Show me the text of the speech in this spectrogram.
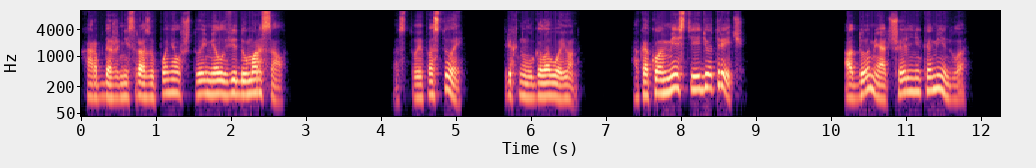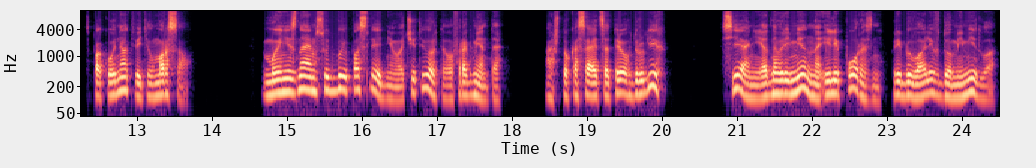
Харп даже не сразу понял, что имел в виду Марсал. «Постой, постой», – тряхнул головой он. О каком месте идет речь? О доме отшельника Миндла, спокойно ответил Марсал. Мы не знаем судьбы последнего, четвертого фрагмента. А что касается трех других, все они одновременно или порознь пребывали в доме Мидла.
